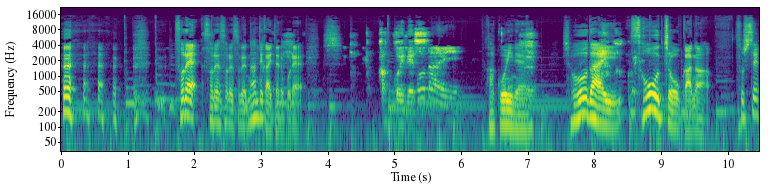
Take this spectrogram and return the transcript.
それ、それそれそれ、なんて書いてある？これ。かっこいいで初す。か代、っこいいね。初代総長かな。そして、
